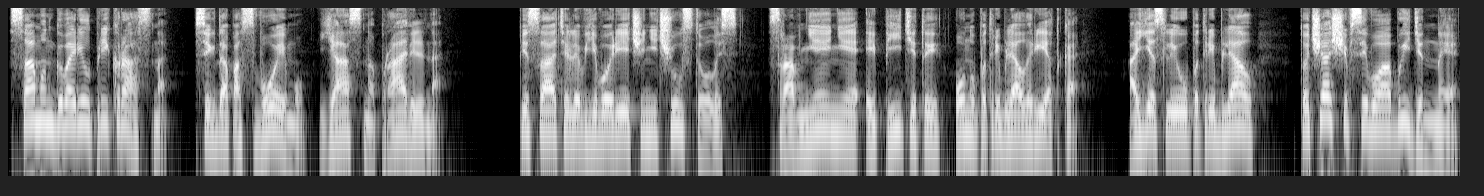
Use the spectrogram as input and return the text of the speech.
Сам он говорил прекрасно, всегда по-своему, ясно, правильно. Писателя в его речи не чувствовалось, сравнения, эпитеты он употреблял редко, а если и употреблял, то чаще всего обыденные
